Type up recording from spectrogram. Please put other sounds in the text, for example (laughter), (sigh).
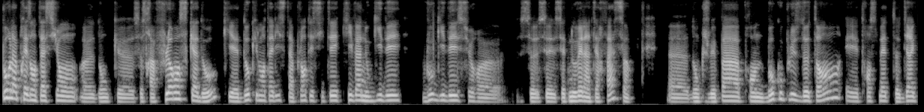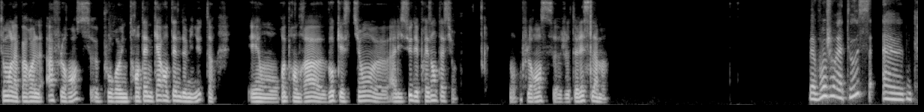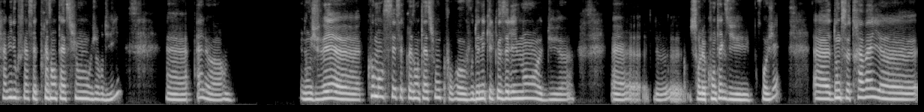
Pour la présentation, donc, ce sera Florence Cadeau, qui est documentaliste à Plante et Cité, qui va nous guider vous guider sur euh, cette nouvelle interface. Euh, donc, je ne vais pas prendre beaucoup plus de temps et transmettre directement la parole à Florence pour une trentaine, quarantaine de minutes. Et on reprendra vos questions euh, à l'issue des présentations. Florence, je te laisse la main. Ben, bonjour à tous, donc, ravi de vous faire cette présentation aujourd'hui. alors, donc, je vais euh, commencer cette présentation pour euh, vous donner quelques éléments euh, sur le contexte du projet. donc, ce travail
